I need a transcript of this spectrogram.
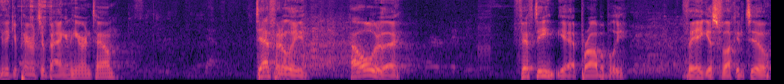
You think your parents are banging here in town? Definitely. How old are they? 50? Yeah, probably. Vegas fucking too.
